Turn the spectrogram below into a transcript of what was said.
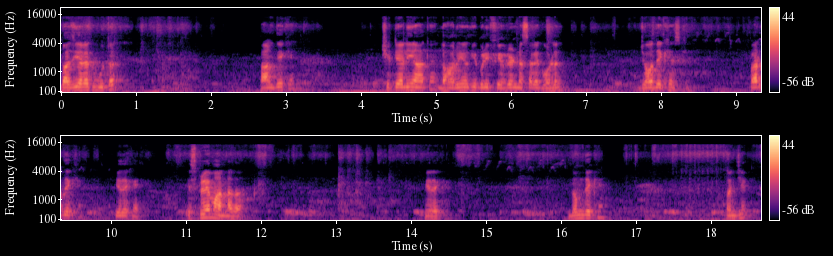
बाजी वाला कबूतर। आँख देखें। छिट्टे वाली आँख है। लाहौरियों की बड़ी फेवरेट नस्ल है गोल्डन जौ देखें इसकी। पर देखें। ये देखें। स्प्रे मारना था। ये देखें। दम देखें। पंजे।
